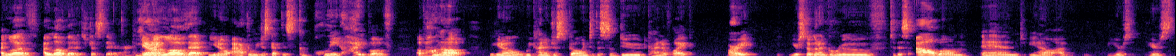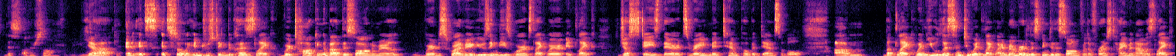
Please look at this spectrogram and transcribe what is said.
I love I love that it's just there. Yeah. And I love that, you know, after we just got this complete hype of of hung up, you know, we kind of just go into the subdued kind of like, all right, you're still gonna groove to this album, and you know, i here's here's this other song. Yeah, and it's it's so interesting because like we're talking about this song and we're we're describing we're using these words like where it like just stays there. It's very mid tempo but danceable. Um, but like when you listen to it, like I remember listening to the song for the first time and I was like,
